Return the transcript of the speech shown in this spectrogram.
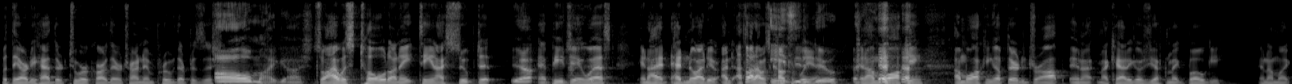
but they already had their tour card. They were trying to improve their position. Oh my gosh. So I was told on 18, I souped it Yeah. at PGA West, and I had no idea. I, I thought I was Easy comfortably to in. do. And I'm walking, I'm walking up there to drop, and I, my caddy goes, "You have to make bogey," and I'm like,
